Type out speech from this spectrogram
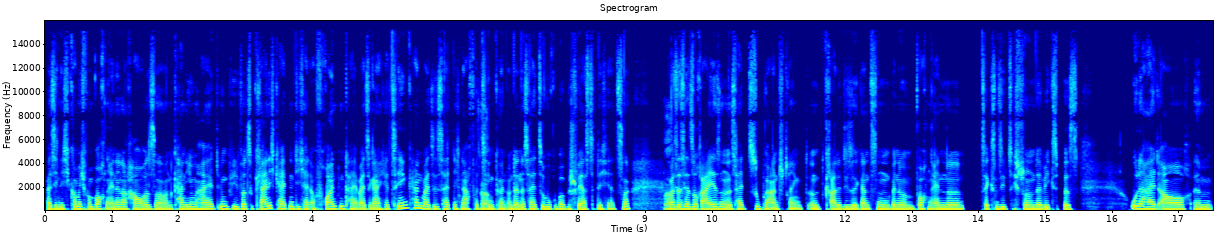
weiß ich nicht, komme ich vom Wochenende nach Hause und kann ihm halt irgendwie über so Kleinigkeiten, die ich halt auch Freunden teilweise gar nicht erzählen kann, weil sie es halt nicht nachvollziehen ja. können. Und dann ist halt so, worüber beschwerst du dich jetzt? Ne? Ja. Aber es ist ja so, Reisen ist halt super anstrengend. Und gerade diese ganzen, wenn du am Wochenende 76 Stunden unterwegs bist. Oder halt auch, ähm,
